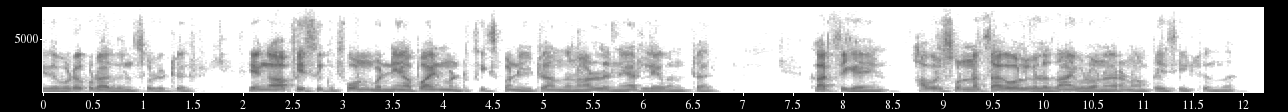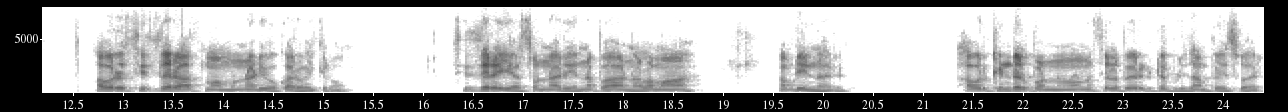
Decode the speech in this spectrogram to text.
இதை விடக்கூடாதுன்னு சொல்லிட்டு எங்கள் ஆஃபீஸுக்கு ஃபோன் பண்ணி அப்பாயின்மெண்ட் ஃபிக்ஸ் பண்ணிக்கிட்டு அந்த நாளில் நேர்லேயே வந்துட்டார். கார்த்திகேயன் அவர் சொன்ன தகவல்களை தான் இவ்வளோ நேரம் நான் பேசிக்கிட்டு இருந்தேன். அவரை சித்தர் ஆத்மா முன்னாடி உட்கார வைக்கிறோம். சித்தர் ஐயா சொன்னார் என்னப்பா நலமா? அப்படின்னாரு. அவர் கிண்டல் பண்ணணும்னு சில பேர்கிட்ட இப்படி தான் பேசுவார்.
